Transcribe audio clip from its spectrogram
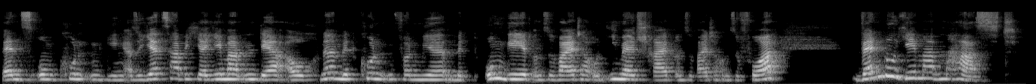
wenn es um Kunden ging. Also jetzt habe ich ja jemanden, der auch ne, mit Kunden von mir mit umgeht und so weiter und E-Mails schreibt und so weiter und so fort. Wenn du jemanden hast,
